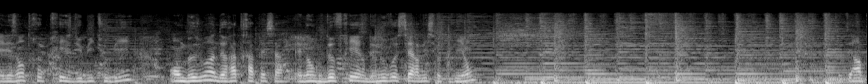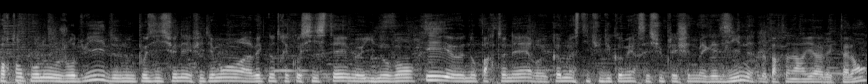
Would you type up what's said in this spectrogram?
et les entreprises du B2B ont besoin de rattraper ça et donc d'offrir de nouveaux services aux clients. C'était important pour nous aujourd'hui de nous positionner effectivement avec notre écosystème innovant et euh, nos partenaires euh, comme l'Institut du commerce et Supply Chain Magazine. Le partenariat avec Talent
